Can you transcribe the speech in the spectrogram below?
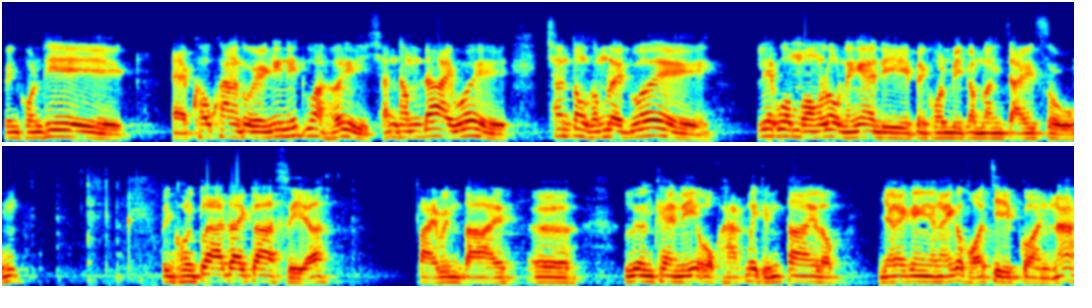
เป็นคนที่ แอบเข้าข้างตัวเองนิดๆว่าเฮ้ย ฉันทำได้เว้ย ฉันต้องสำเร็จเว้ย เรียกว่ามองโลกในแง่ดี เป็นคนมีกำลังใจสูง เป็นคนกล้าได้กล้าเสีย ตายเป็นตาย เออ เรื่องแค่นี้อกหักไม่ถึงตายหรอก ยังไงกันยังไงก็ขอจีบก่อนนะ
